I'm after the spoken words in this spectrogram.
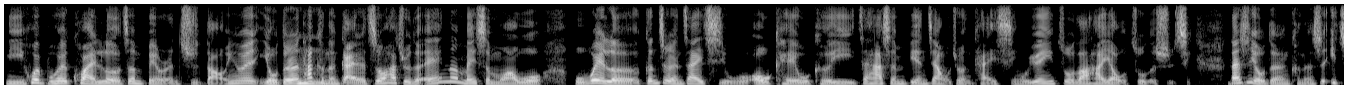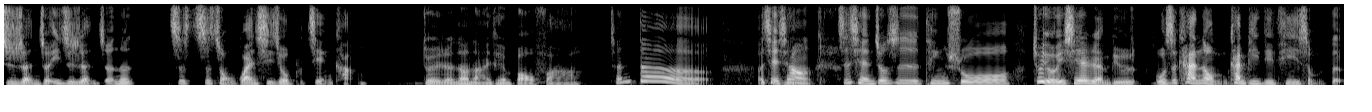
你会不会快乐，真没有人知道。因为有的人他可能改了之后，他觉得哎，那没什么啊。我我为了跟这人在一起，我 OK，我可以在他身边，这样我就很开心，我愿意做到他要我做的事情。但是有的人可能是一直忍着，一直忍着，那这这种关系就不健康。对，忍到哪一天爆发，真的。而且像之前就是听说，就有一些人，比如我是看那种看 PPT 什么的，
